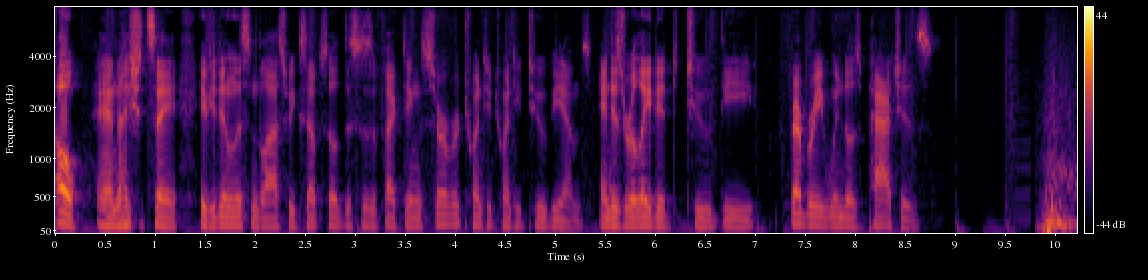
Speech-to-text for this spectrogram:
Oh, and I should say, if you didn't listen to last week's episode, this is affecting Server 2022 VMs and is related to the February Windows patches. A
